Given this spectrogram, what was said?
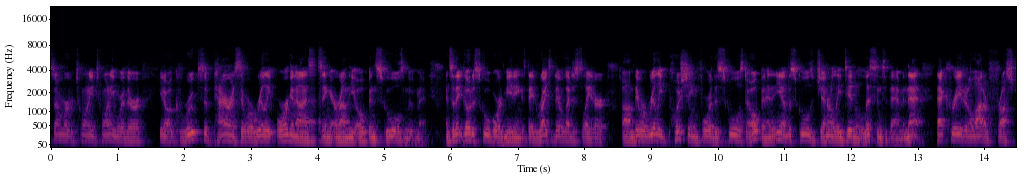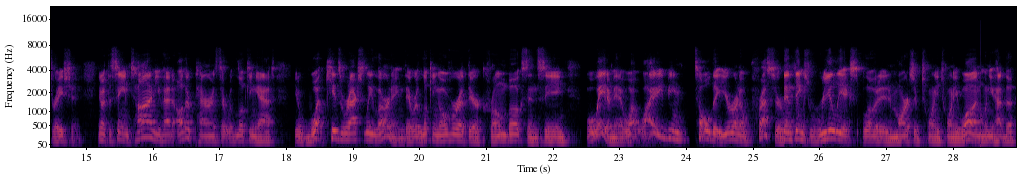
summer of 2020 where there you know groups of parents that were really organizing around the open schools movement. And so they'd go to school board meetings they'd write to their legislator um, they were really pushing for the schools to open. And you know the schools generally didn't listen to them. And that that created a lot of frustration. You know at the same time you had other parents that were looking at you know what kids were actually learning. They were looking over at their chromebooks and seeing well wait a minute why, why are you being told that you're an oppressor? Then things really exploded in march of 2021 when you had the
